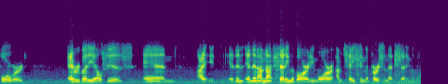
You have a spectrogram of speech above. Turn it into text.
forward, everybody else is, and I and then and then I'm not setting the bar anymore. I'm chasing the person that's setting the bar.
